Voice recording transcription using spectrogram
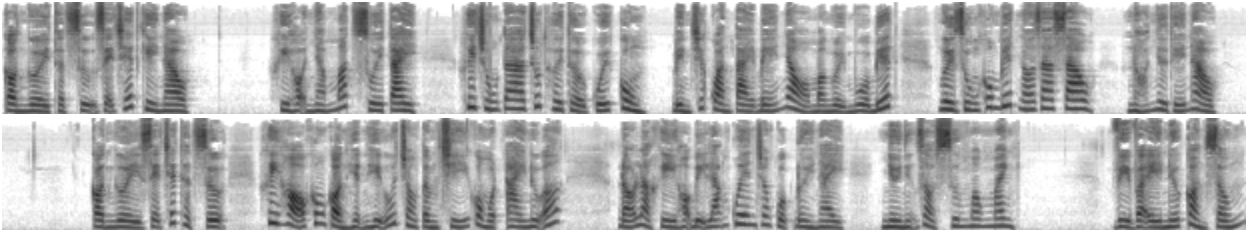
con người thật sự sẽ chết khi nào? Khi họ nhắm mắt xuôi tay, khi chúng ta chút hơi thở cuối cùng bên chiếc quan tài bé nhỏ mà người mua biết, người dùng không biết nó ra sao, nó như thế nào. Còn người sẽ chết thật sự khi họ không còn hiện hữu trong tâm trí của một ai nữa. Đó là khi họ bị lãng quên trong cuộc đời này như những giọt sương mong manh. Vì vậy nếu còn sống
